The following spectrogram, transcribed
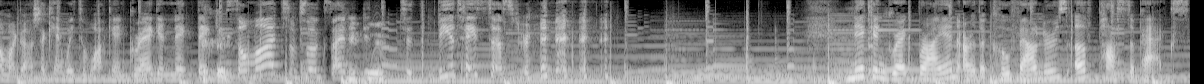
Oh my gosh, I can't wait to walk in. Greg and Nic, thank you so much. I'm so excited to, to be a taste tester. Nic and Greg Bryon are the co founders of Pasta Packs.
